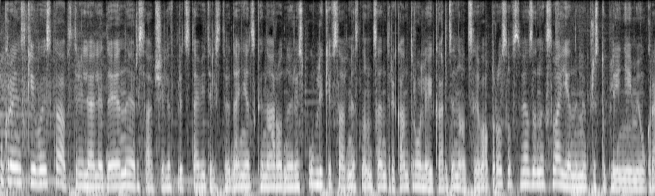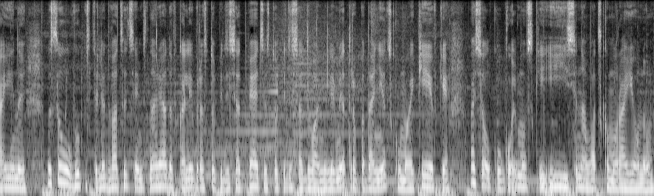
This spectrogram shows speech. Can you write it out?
Украинские войска обстреляли ДНР, сообщили в представительстве Донецкой Народной Республики в совместном центре контроля и координации вопросов, связанных с военными преступлениями Украины. ВСУ выпустили 27 снарядов калибра 155 и 152 мм по Донецку, Макеевке, поселку Гольмовский и Ясиноватскому району.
